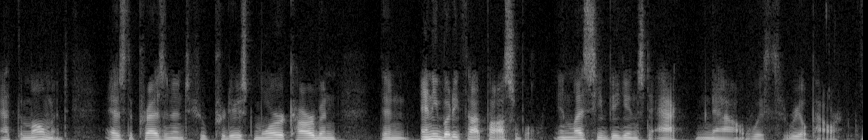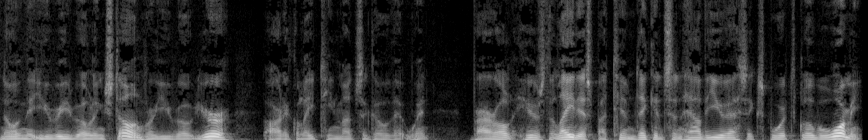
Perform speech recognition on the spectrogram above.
at the moment as the president who produced more carbon than anybody thought possible, unless he begins to act now with real power. Knowing that you read Rolling Stone, where you wrote your article 18 months ago that went viral, here's the latest by Tim Dickinson How the U.S. Exports Global Warming.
